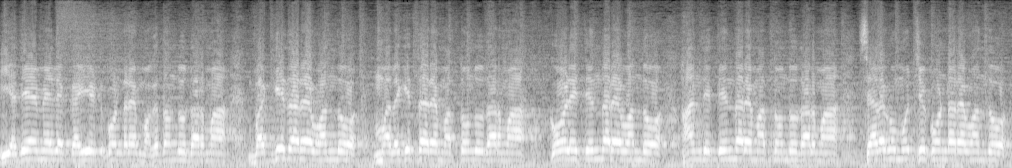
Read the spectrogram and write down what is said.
ಎದೆಯ ಮೇಲೆ ಕೈ ಇಟ್ಕೊಂಡ್ರೆ ಮಗದೊಂದು ಧರ್ಮ, ಬಗ್ಗಿದರೆ ಒಂದು, ಮಲಗಿದ್ದರೆ ಮತ್ತೊಂದು ಧರ್ಮ, ಕೋಳಿ ತಿಂದರೆ ಒಂದು, ಹಂದಿ ತಿಂದರೆ ಮತ್ತೊಂದು ಧರ್ಮ, ಸೆರಗು ಮುಚ್ಚಿಕೊಂಡರೆ ಒಂದು,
